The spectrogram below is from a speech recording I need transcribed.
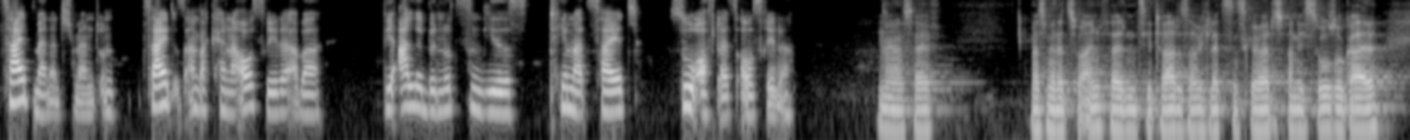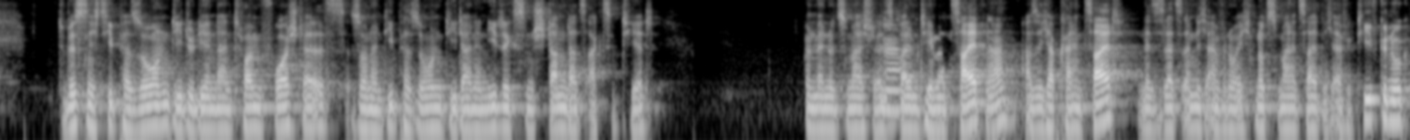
Zeitmanagement und Zeit ist einfach keine Ausrede, aber wir alle benutzen dieses Thema Zeit so oft als Ausrede. Ja, safe. Was mir dazu einfällt, ein Zitat, das habe ich letztens gehört, das fand ich so, so geil. Du bist nicht die Person, die du dir in deinen Träumen vorstellst, sondern die Person, die deine niedrigsten Standards akzeptiert. Und wenn du zum Beispiel jetzt Ja. bei dem Thema Zeit, ne, also ich habe keine Zeit, und das ist letztendlich einfach nur, ich nutze meine Zeit nicht effektiv genug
